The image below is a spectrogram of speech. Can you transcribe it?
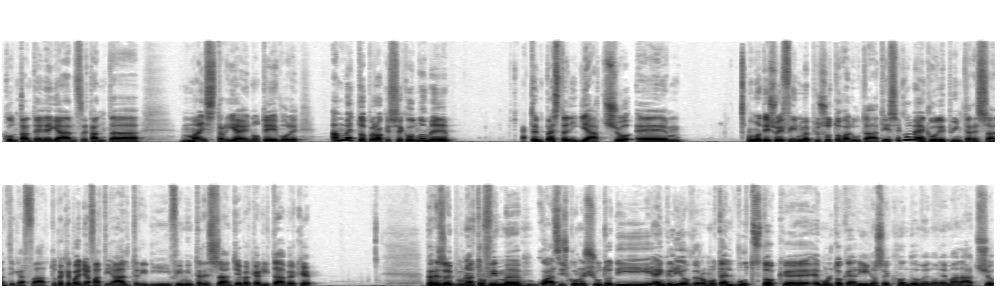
con tanta eleganza e tanta maestria è notevole. Ammetto però che secondo me Tempesta di ghiaccio è uno dei suoi film più sottovalutati e secondo me anche uno dei più interessanti che ha fatto, perché poi ne ha fatti altri di film interessanti, eh, per carità, perché per esempio un altro film quasi sconosciuto di Ang Lee, ovvero Motel Woodstock, eh, è molto carino secondo me, non è malaccio.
